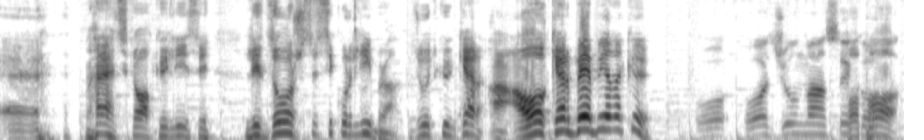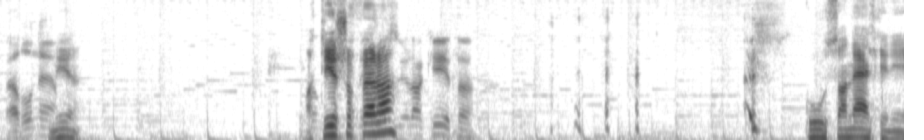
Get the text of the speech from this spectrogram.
E, e, që ka kjoj lisi Lidzo është si kur libra Gjujt kjoj në kërë A, o, kërë bebi edhe kjoj Po, gjullë ma nësikë Po, po, edhe unë Mirë A ti e shofera? Ku sa në elti një?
